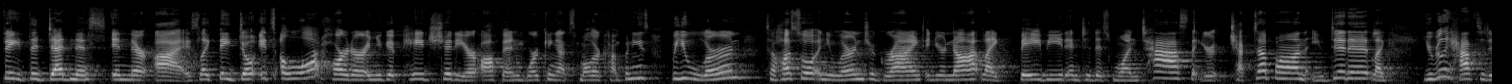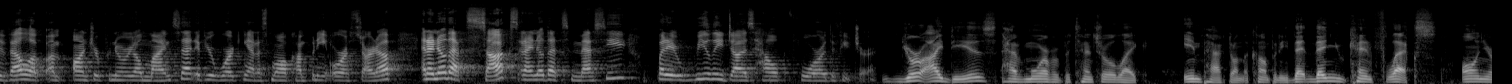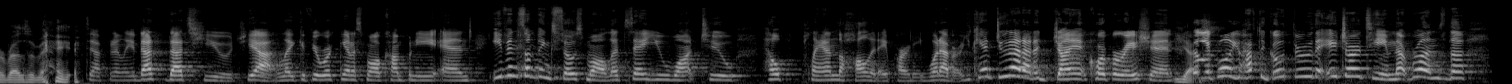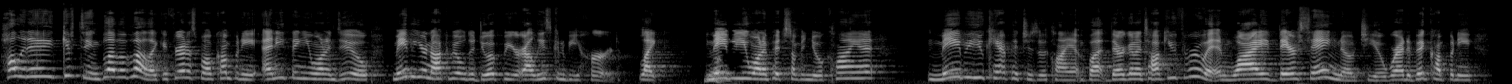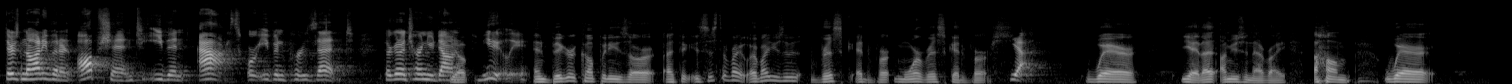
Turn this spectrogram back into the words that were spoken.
the, the deadness in their eyes. Like they don't, it's a lot harder and you get paid shittier often working at smaller companies, but you learn to hustle and you learn to grind and you're not like babied into this one task that you're checked up on, that you did it. Like you really have to develop an entrepreneurial mindset if you're working at a small company or a startup. And I know that sucks and I know that's messy, but it really does help for the future. Your ideas have more of a potential like impact on the company that then you can flex on your resume. Definitely. That that's huge. Yeah, like if you're working at a small company and even something so small, let's say you want to help plan the holiday party, whatever. You can't do that at a giant corporation. Yes. They're like, "Well, you have to go through the HR team that runs the holiday gifting, blah blah blah." Like if you're at a small company, anything you want to do, maybe you're not going to be able to do it, but you're at least going to be heard. Like maybe you want to pitch something to a client, maybe you can't pitch it to the client, but they're going to talk you through it and why they're saying no to you. Where at a big company, there's not even an option to even ask or even present. They're going to turn you down yep. immediately. And bigger companies are, I think, is this the right? Am I using risk adver- more risk adverse? Yeah. Where, yeah, that, I'm using that right. Um, where,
